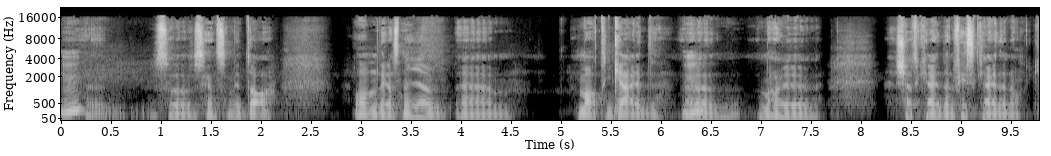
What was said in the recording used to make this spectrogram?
mm. uh, så sent som idag. Om deras nya um, matguide. Mm. De har ju köttguiden, fiskguiden och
